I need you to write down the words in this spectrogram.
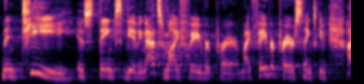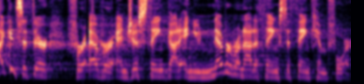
Then T is thanksgiving. That's my favorite prayer. My favorite prayer is thanksgiving. I could sit there forever and just thank God, and you never run out of things to thank Him for.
